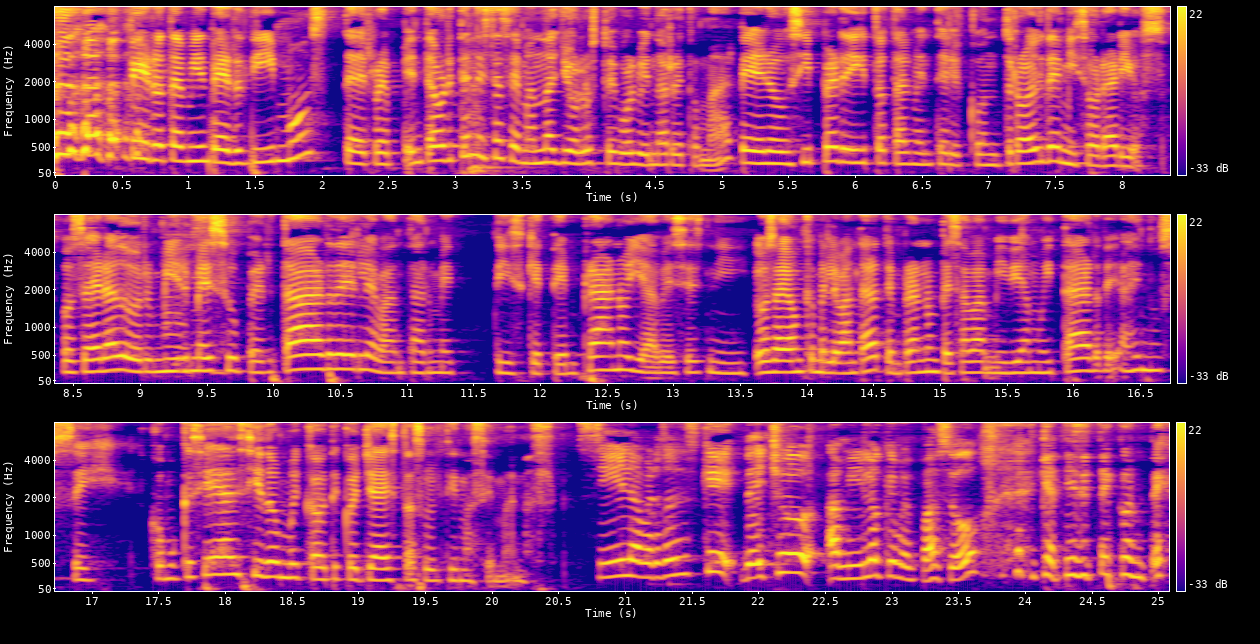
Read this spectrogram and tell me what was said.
pero también perdimos de repente, ahorita en esta semana yo lo estoy volviendo a retomar, pero sí perdí totalmente el control de mis horarios. O sea, era dormirme súper tarde, levantarme disque temprano y a veces ni, o sea, aunque me levantara temprano empezaba mi día muy tarde, ay, no sé, como que sí ha sido muy caótico ya estas últimas semanas. Sí, la verdad es que, de hecho, a mí lo que me pasó, que a ti sí te conté,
